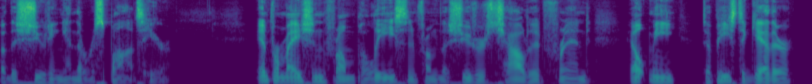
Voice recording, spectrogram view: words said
of the shooting and the response here. Information from police and from the shooter's childhood friend helped me to piece together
